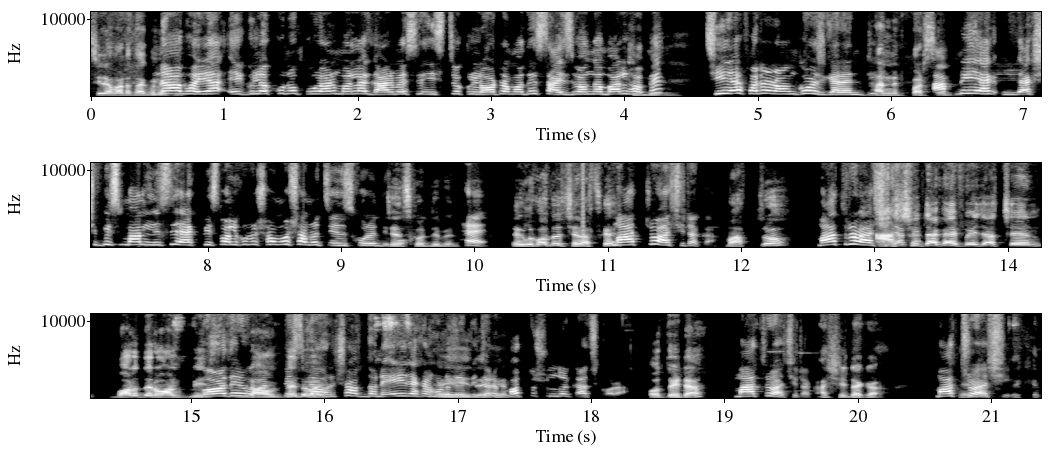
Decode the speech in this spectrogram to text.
চিরা ফাটা থাকবে না ভাইয়া এগুলো কোনো পুরান মালা গার্মেন্টস স্টক লট আমাদের সাইজ ভাঙা মাল হবে। চিরা ফাটার অঙ্কশ গ্যারান্টি হান্ড্রেড পার্সেন্ট আপনি এক- একশো পিস মাল নিচ্ছে এক পিস মাল কোনো সমস্যা আমরা চেঞ্জ করে দিব। চেঞ্জ করে দিবেন। হ্যাঁ। এগুলো কত দিচ্ছেন আজকে? মাত্র আশি টাকা। মাত্র মাত্র আশি আশি টাকা। টাকায় পেয়ে যাচ্ছেন বড়দের ওয়ান পিস বড়দের ওয়ান পিস গাউন সব ধরনের এই দেখেন হলুদের ভিতরে কত সুন্দর কাজ করা। কত এটা? মাত্র আশি টাকা। আশি টাকা। মাত্র হ্যাঁ, আশি। দেখেন।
